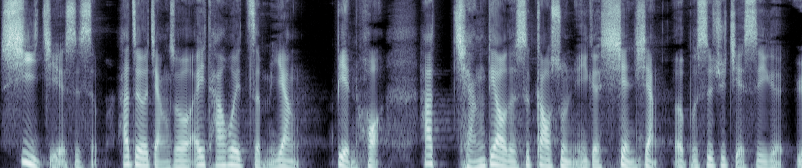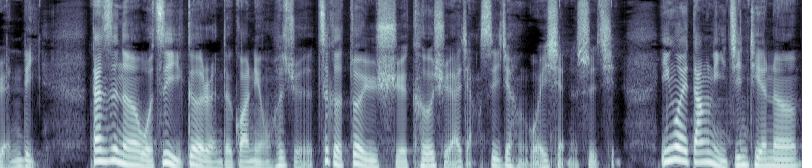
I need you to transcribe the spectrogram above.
细节是什么，他只有讲说，哎，它会怎么样变化。他强调的是告诉你一个现象，而不是去解释一个原理。但是呢，我自己个人的观念，我会觉得这个对于学科学来讲是一件很危险的事情，因为当你今天呢，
